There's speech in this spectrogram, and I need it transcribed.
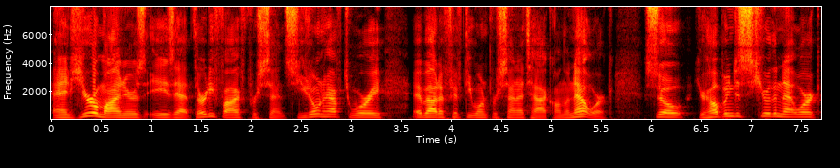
And Hero Miners is at 35%, so you don't have to worry about a 51% attack on the network. So you're helping to secure the network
